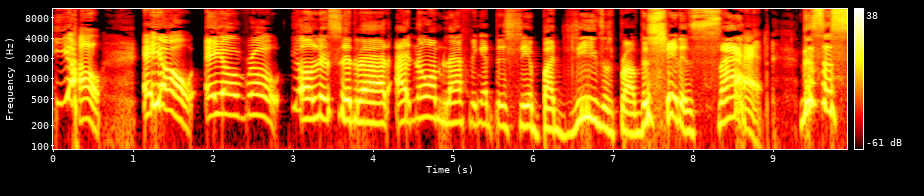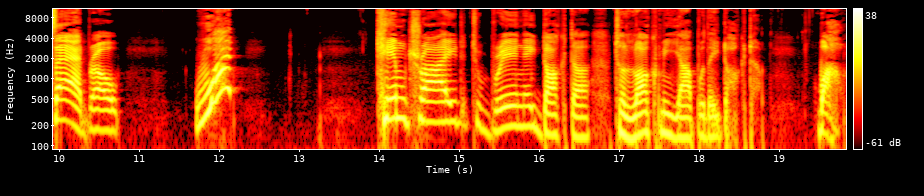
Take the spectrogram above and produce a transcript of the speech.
Yo. Hey yo, hey yo, bro. Yo, listen, man. I know I'm laughing at this shit, but Jesus, bro, this shit is sad. This is sad, bro. What? Kim tried to bring a doctor to lock me up with a doctor. Wow.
